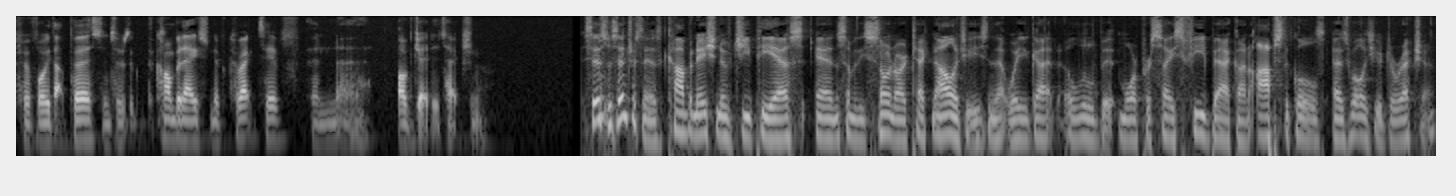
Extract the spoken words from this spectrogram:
to avoid that person. So it was a combination of corrective and uh, object detection. So this was interesting. It's a combination of GPS and some of these sonar technologies, and that way you got a little bit more precise feedback on obstacles as well as your direction.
